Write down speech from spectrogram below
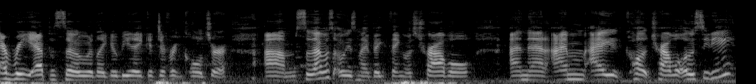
every episode. Like, it would be like a different culture. Um, so that was always my big thing was travel. And then I'm I call it travel OCD.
